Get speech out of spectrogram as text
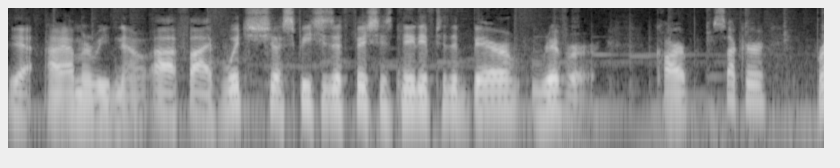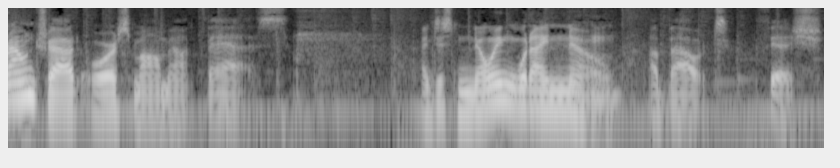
yeah, right, I'm going to read now. Uh, five. Which uh, species of fish is native to the Bear River? Carp, sucker, brown trout, or smallmouth bass? And just knowing what I know Mm-hmm. about fish,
